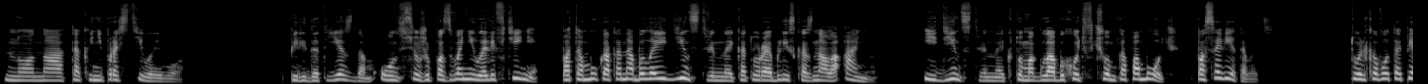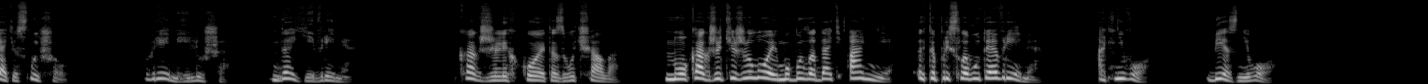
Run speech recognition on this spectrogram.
Но она так и не простила его. Перед отъездом он все же позвонил Алевтине, потому как она была единственной, которая близко знала Аню. Единственной, кто могла бы хоть в чем-то помочь, посоветовать. Только вот опять услышал. Время, Илюша, дай ей время. Как же легко это звучало. Но как же тяжело ему было дать Анне это пресловутое время. От него, без него.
